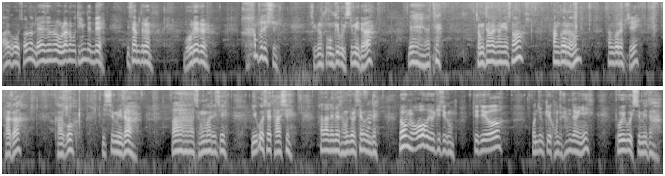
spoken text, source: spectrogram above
아이고, 저는 맨손으로 올라가는 것도 힘든데 이 사람들은 모래를 한 포대씩 지금 옮기고 있습니다. 네, 여하튼 정상을 향해서 한 걸음 한 걸음씩 다가가고 있습니다. 아 정말이지 이곳에 다시 하나님의 성전을 세우는데 너무 어 여기 지금 드디어 원주교회 건축 현장이 보이고 있습니다.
